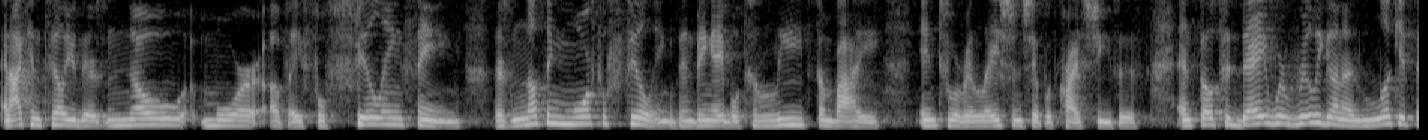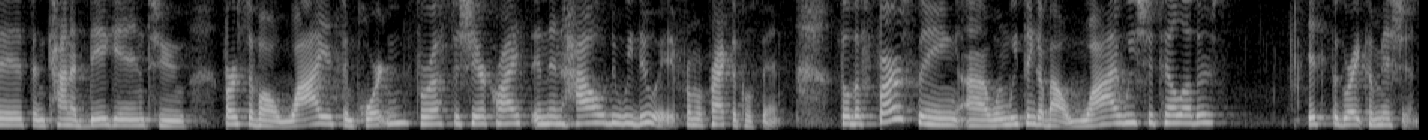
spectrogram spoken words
And I can tell you there's no more of a fulfilling thing. There's nothing more fulfilling than being able to lead somebody into a relationship with Christ Jesus. And so today we're really going to look at this and kind of dig into First of all, why it's important for us to share Christ, and then how do we do it from a practical sense. So, the first thing uh, when we think about why we should tell others, it's the Great Commission.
